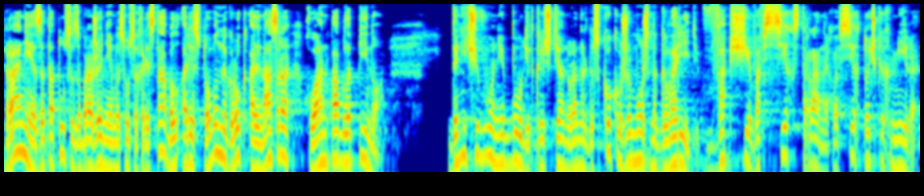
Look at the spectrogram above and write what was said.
Ранее за тату с изображением Иисуса Христа был арестован игрок Аль-Насра Хуан Пабло Пино – да ничего не будет Криштиану Рональду. Сколько уже можно говорить? Вообще во всех странах, во всех точках мира.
